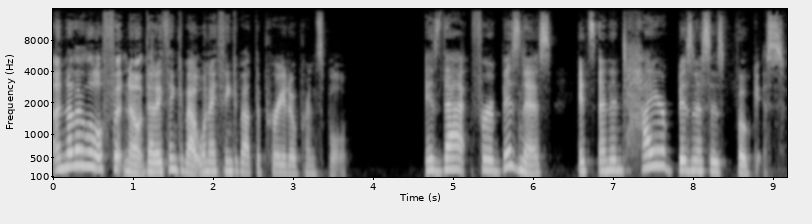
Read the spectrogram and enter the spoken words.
Another little footnote that I think about when I think about the Pareto principle is that for a business, it's an entire business's focus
